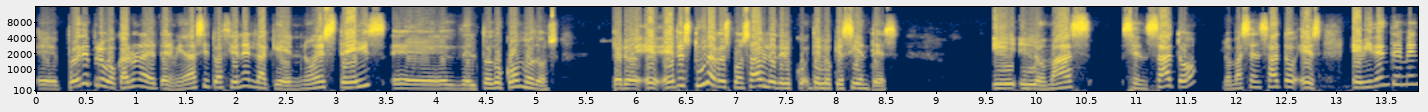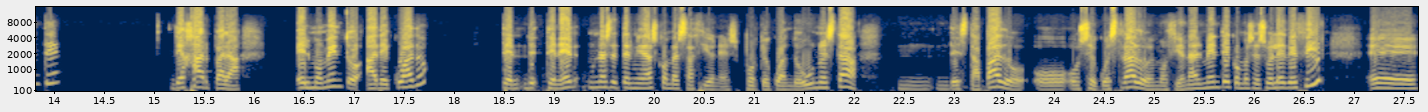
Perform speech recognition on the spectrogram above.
eh, puede provocar una determinada situación en la que no estéis eh, del todo cómodos, pero eres tú la responsable de, lo que sientes. Y, lo más sensato, lo más sensato es, evidentemente, dejar para el momento adecuado tener unas determinadas conversaciones, porque cuando uno está mm, destapado o, secuestrado emocionalmente, como se suele decir, eh,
